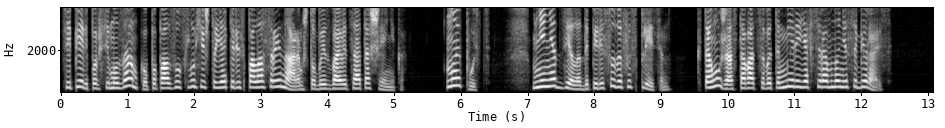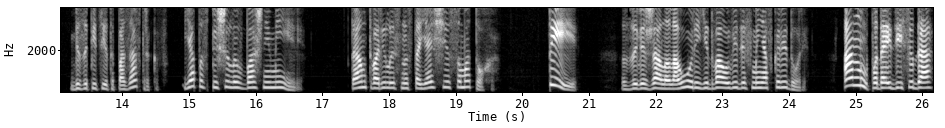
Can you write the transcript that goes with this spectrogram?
Теперь по всему замку поползут слухи, что я переспала с Рейнаром, чтобы избавиться от ошейника. Ну и пусть. Мне нет дела до пересудов и сплетен. К тому же оставаться в этом мире я все равно не собираюсь. Без аппетита позавтракав, я поспешила в башню Миери. Там творилась настоящая суматоха. «Ты!» — завизжала Лаури, едва увидев меня в коридоре. «А ну, подойди сюда!»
